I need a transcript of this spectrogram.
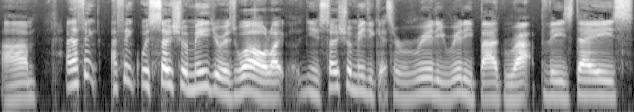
Um, and I think I think with social media as well, like you know, social media gets a really really bad rap these days,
